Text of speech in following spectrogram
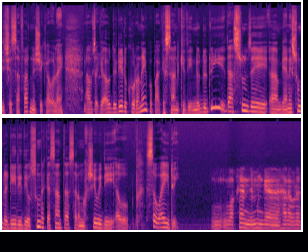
دي چې سفر نشي کولای او ځکه او د ډیرو کورنۍ په پاکستان کې دي نو د دوی د سونځې یعنی څومره ډیر دي او څومره کسان ته سره مخ شوي دي او سوای دوی واقعا زمونږ هر ورځ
